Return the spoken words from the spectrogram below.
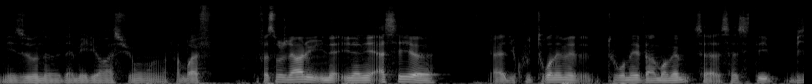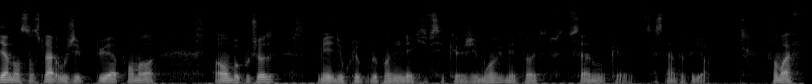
mes zones d'amélioration. Enfin bref, de façon générale, une, année assez euh, du coup tournée, tournée vers moi-même. Ça, ça c'était bien dans ce sens-là où j'ai pu apprendre vraiment beaucoup de choses. Mais du coup, le, point de vue négatif, c'est que j'ai moins vu mes potes, tout ça, tout ça donc ça c'était un peu plus dur. Enfin bref.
